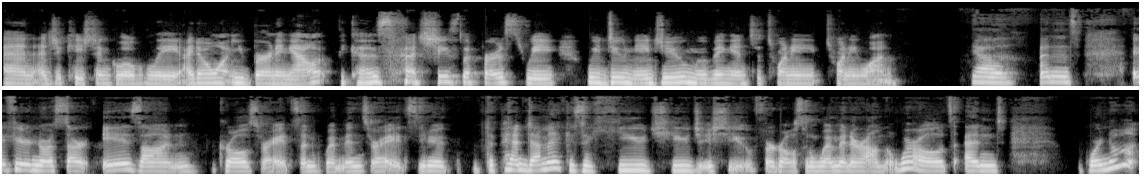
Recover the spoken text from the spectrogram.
and education globally, I don't want you burning out because she's the first. We we do need you moving into 2021. Yeah. And if your North Star is on girls' rights and women's rights, you know, the pandemic is a huge, huge issue for girls and women around the world. And we're not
